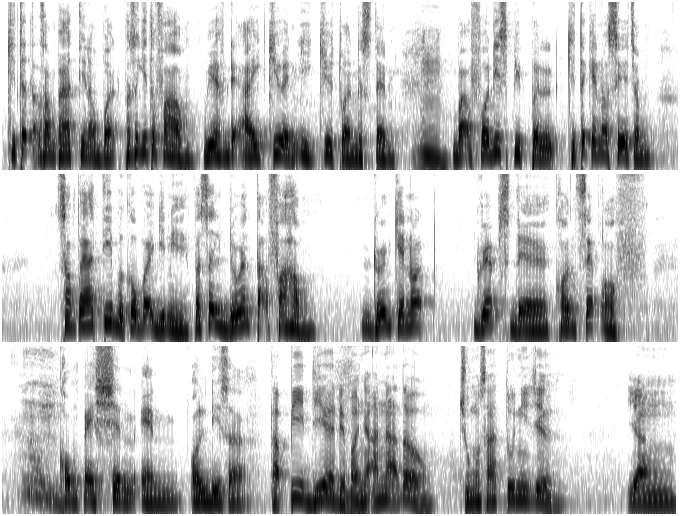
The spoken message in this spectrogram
Kita tak sampai hati nak buat Pasal kita faham We have the IQ and EQ to understand Hmm. But for these people Kita cannot say macam Sampai hati apa kau buat gini Pasal diorang tak faham Diorang cannot Grasp the concept of Compassion and all this ah. Tapi dia ada banyak anak tau. Cuma satu ni je Yang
